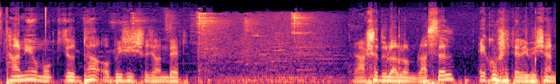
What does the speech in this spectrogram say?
স্থানীয় মুক্তিযোদ্ধা ও বিশিষ্টজনদের। রাশেদুল আলম রাসেল একুশে টেলিভিশন।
